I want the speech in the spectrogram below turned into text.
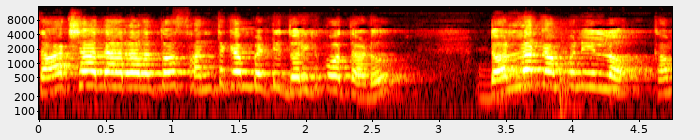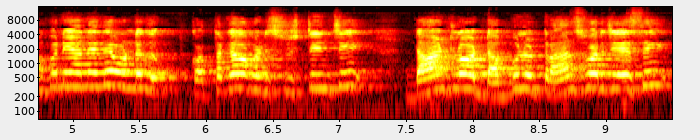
సాక్ష్యాధారాలతో సంతకం పెట్టి దొరికిపోతాడు. డొల్ల కంపెనీల్లో కంపెనీ అనేదే ఉండదు. కొత్తగా ఒకటి సృష్టించి దాంట్లో డబ్బులు ట్రాన్స్ఫర్ చేసి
